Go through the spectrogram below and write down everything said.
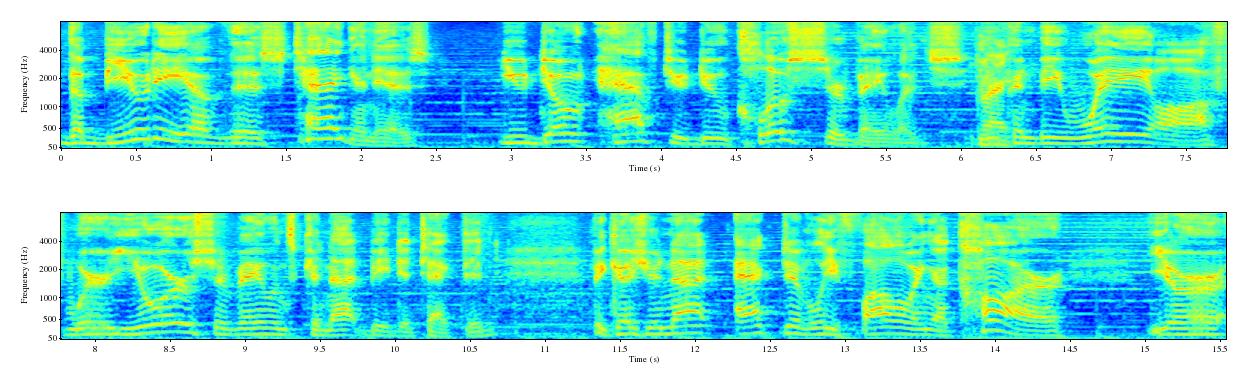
The beauty of this taggant is you don't have to do close surveillance. You can be way off where your surveillance cannot be detected because you're not actively following a car, you're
